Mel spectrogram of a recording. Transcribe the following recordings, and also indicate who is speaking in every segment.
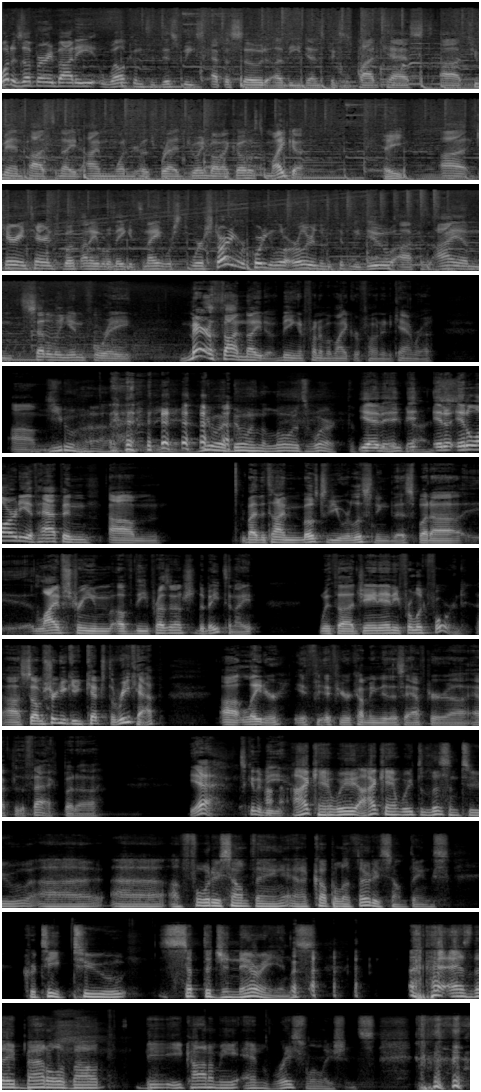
Speaker 1: What is up, everybody? Welcome to this week's episode of the Dense Pixels podcast. Uh, Two man pod tonight. I'm one of your hosts, Brad, joined by my co host, Micah.
Speaker 2: Hey.
Speaker 1: Uh, Carrie and Terrence both unable to make it tonight. We're, we're starting recording a little earlier than we typically do because I am settling in for a marathon night of being in front of a microphone and camera. Um,
Speaker 2: You, uh, yeah, you are doing the Lord's work. The
Speaker 1: yeah, it,
Speaker 2: it,
Speaker 1: it,
Speaker 2: will
Speaker 1: it'll already have happened um, by the time most of you are listening to this, but uh, live stream of the presidential debate tonight with uh, Jay and Andy for Look Forward. Uh, so I'm sure you could catch the recap uh, later if if you're coming to this after uh, after the fact. But uh, yeah, it's going to be.
Speaker 2: I, I can't wait. I can't wait to listen to uh, uh, a forty-something and a couple of thirty-somethings critique two septuagenarians as they battle about the economy and race relations.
